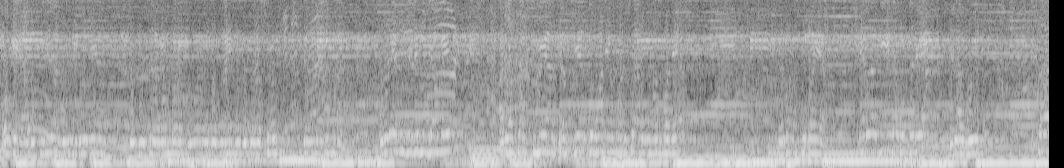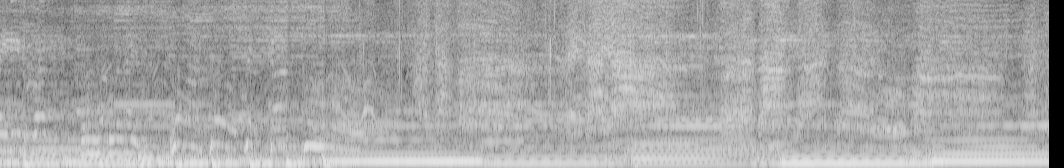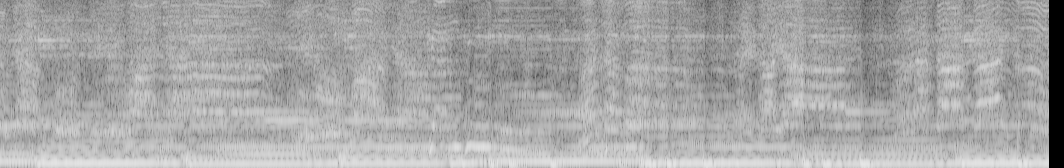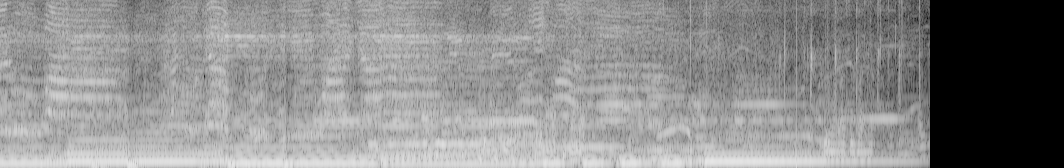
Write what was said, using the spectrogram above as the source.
Oke, habis ini lagu berikutnya dipersilakan perempuan untuk naik untuk bersyukur dengan aman. Boleh menjadi menjamin? Ada saksinya, saksinya Tuhan Ya. terima kasih banyak sekali lagi kita bertemu.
